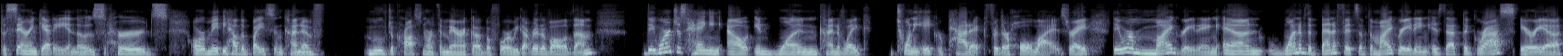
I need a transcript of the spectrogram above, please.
the serengeti and those herds or maybe how the bison kind of moved across north america before we got rid of all of them they weren't just hanging out in one kind of like 20 acre paddock for their whole lives, right? They were migrating. And one of the benefits of the migrating is that the grass area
